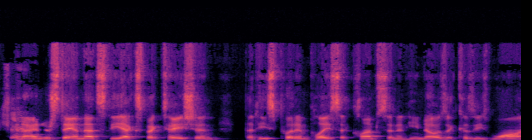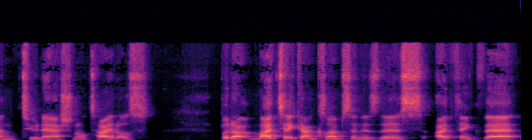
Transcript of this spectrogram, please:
sure. and I understand that's the expectation that he's put in place at Clemson, and he knows it because he's won two national titles. But uh, my take on Clemson is this: I think that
